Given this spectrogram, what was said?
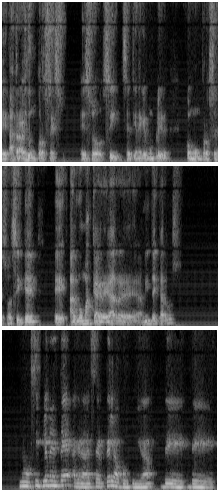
eh, a través de un proceso. Eso sí, se tiene que cumplir con un proceso. Así que, eh, ¿algo más que agregar, eh, Aminta y Carlos? No, simplemente agradecerte la oportunidad de,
